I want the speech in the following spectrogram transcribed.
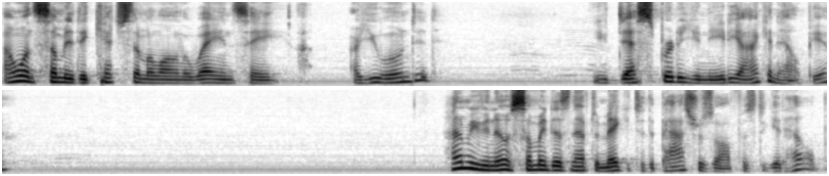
I want somebody to catch them along the way and say, Are you wounded? You desperate? Are you needy? I can help you. How do of even know somebody doesn't have to make it to the pastor's office to get help?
